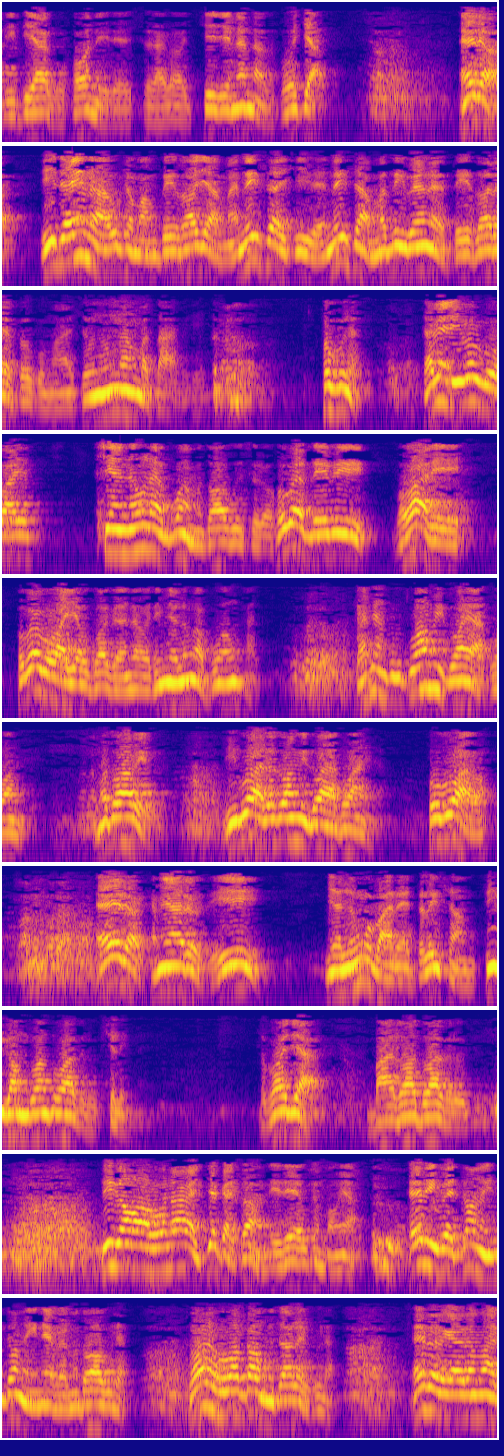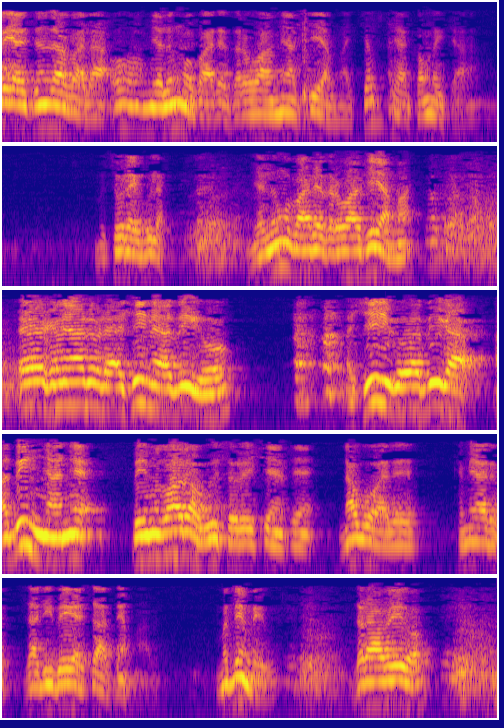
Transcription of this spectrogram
ဒီတရားကိုဟောနေတယ်ဆိုတာကကြည်ကျင်တဲ့နောက်သဘောကျအဲ့တော့ဒီတိုင်းသာဥက္ကမံပေသွားကြမှာအိဋ္ဌရှိတယ်အိဋ္ဌမသိဘဲနဲ့သေသွားတဲ့ပုဂ္ဂိုလ်မှာဇုံလုံးကမသာဘူးဟုတ်ဘူးလားဒါဖြင့်ဒီပုဂ္ဂိုလ်ဟာ ရှင်နှုံးလည်းပွင့်မသွားဘူးဆိုတော့ဟိုဘက်သေးပြီးဘဝတွေဟိုဘက်ဘဝရောက်သွားပြန်တော့ဒီမျိုးလုံးကပွင့်အောင်ခါဒါဖြင့်သူသွားမိသွားရသွားမယ်မသွားပဲဒီဘဝလည်းသွားမိသွားရသွားရင်ဟိုဘဝရောအဲ့တော့ခမည်းတော်စီမျက်လုံးမပါတဲ့တိလိ္ဆံဒီကောင်သွားသွားသလိုဖြစ်လိမ့်မယ်သဘောကျဘာသွားသွားသလို ဒီကောင်ကဘုနာကကြက်ကစောင့်နေတဲ့ဥက္ကမောင်ရအဲ့ဒီပဲတွန်းနေတွန်းနေနဲ့ပဲမသွားဘူးလားသွားတော့ဟိုကကောက်မစားလိုက်ဘူးလားအဲ့တော့ဒကာဓမ္မတွေကစဉ်းစားပါလားအိုးမျက်လုံးမပါတဲ့သရဝါများဖြစ်ရမှာကြောက်စရာကောင်းလိုက်တာမဆိုလိုက်ဘူးလားမျက်လုံးမပါတဲ့သရဝါဖြစ်ရမှာအဲခင်ဗျားတို့လည်းအရှိနဲ့အသိကိုအရှိကိုအသိကအသိဉာဏ်နဲ့ပေမသွားတော့ဘူးဆိုလို့ရှိရင်ဖြင့်နောက်ဘဝလည်း ခင်ဗျားတို့ဇာတိဘေးကစသင့်မှာပဲမသိမ့်ပဲဘူးသရဘေးရော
